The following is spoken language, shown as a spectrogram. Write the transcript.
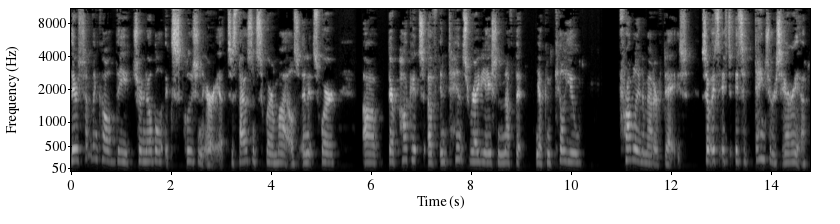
There's something called the Chernobyl exclusion area. It's a thousand square miles, and it's where uh, there are pockets of intense radiation enough that you know can kill you probably in a matter of days. So it's it's it's a dangerous area.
